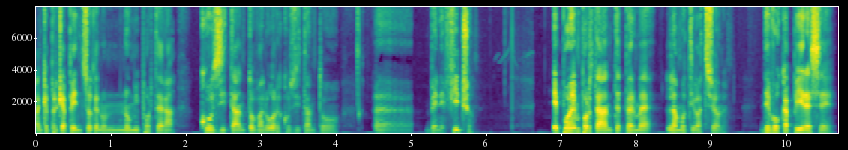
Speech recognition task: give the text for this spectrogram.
Anche perché penso che non, non mi porterà così tanto valore, così tanto eh, beneficio. E poi è importante per me la motivazione. Devo capire se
